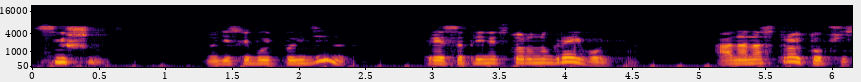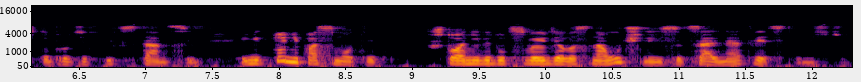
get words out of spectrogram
Смешно. Но если будет поединок, пресса примет сторону Грейвольфа. Она настроит общество против их станций, и никто не посмотрит, что они ведут свое дело с научной и социальной ответственностью.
